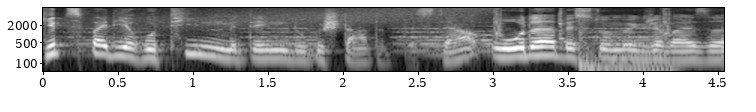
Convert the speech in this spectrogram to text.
Gibt es bei dir Routinen, mit denen du gestartet bist? Ja? Oder bist du möglicherweise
